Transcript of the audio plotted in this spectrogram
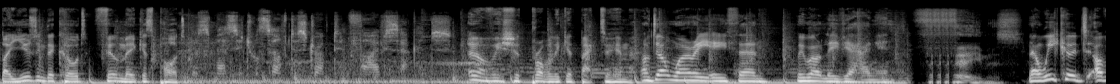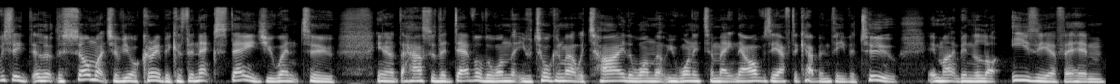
by using the code FilmmakersPod. This message will self destruct in five seconds. Oh, we should probably get back to him. Oh, don't worry, Ethan. We won't leave you hanging. Now we could obviously look. There's so much of your career because the next stage you went to, you know, the House of the Devil, the one that you were talking about with Ti, the one that you wanted to make. Now, obviously, after Cabin Fever two, it might have been a lot easier for him.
